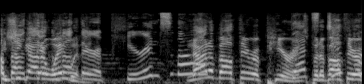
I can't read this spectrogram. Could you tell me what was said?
and about she got their, away about with their it. appearance, though. Not about their appearance, That's but about their.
